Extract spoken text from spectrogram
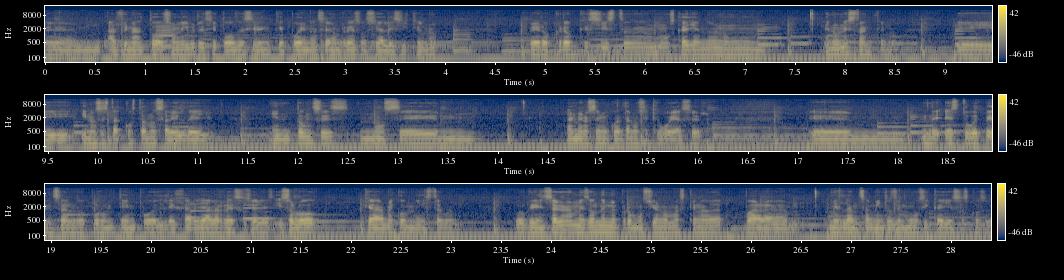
em, al final todos son libres y todos deciden qué pueden hacer en redes sociales y qué no. Pero creo que sí estamos cayendo en un, en un estanque. Y, nos está costando salir de ello. Entonces, no sé em, al menos en mi cuenta no sé qué voy a hacer. Em, estuve pensando por un tiempo el dejar ya las redes sociales y solo quedarme con Instagram. Porque Instagram es donde me promociono más que nada para mis lanzamientos de música y esas cosas.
